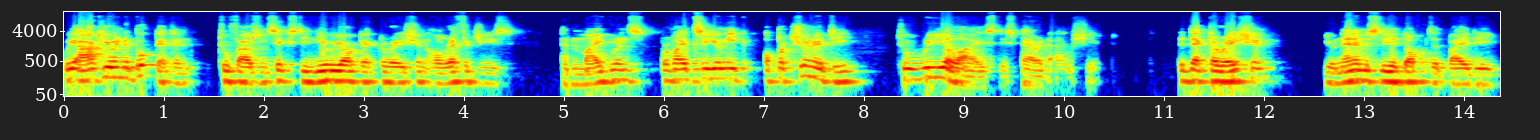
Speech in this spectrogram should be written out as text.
We argue in the book that the 2016 New York Declaration on Refugees and migrants provides a unique opportunity to realize this paradigm shift. The declaration, unanimously adopted by the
